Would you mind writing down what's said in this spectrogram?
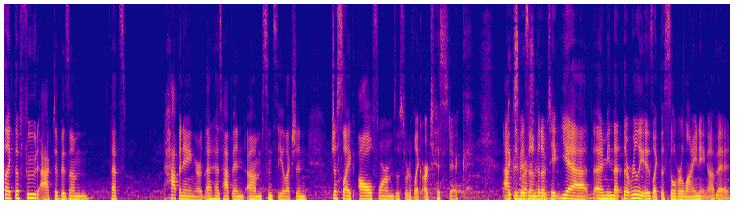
like the food activism that's happening or that has happened um, since the election, just like all forms of sort of like artistic activism that I've taken. Yeah, I mean that that really is like the silver lining of it.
